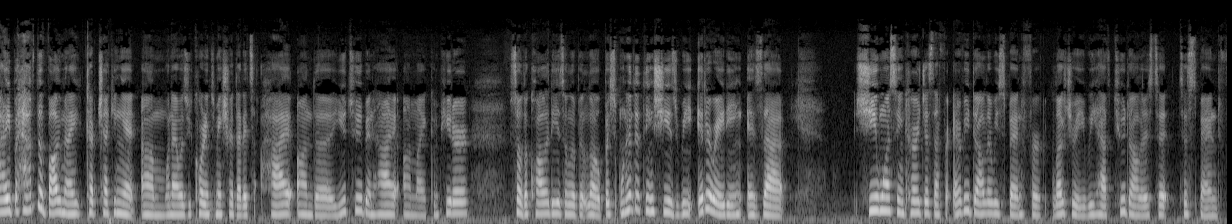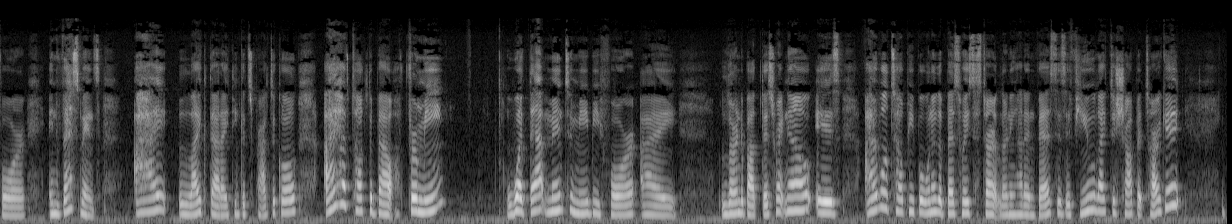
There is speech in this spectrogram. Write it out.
I have the volume and I kept checking it um, when I was recording to make sure that it's high on the YouTube and high on my computer. So the quality is a little bit low. But one of the things she is reiterating is that she wants to encourage us that for every dollar we spend for luxury, we have two dollars to, to spend for investments. I like that. I think it's practical. I have talked about for me what that meant to me before I learned about this right now is I will tell people one of the best ways to start learning how to invest is if you like to shop at Target,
